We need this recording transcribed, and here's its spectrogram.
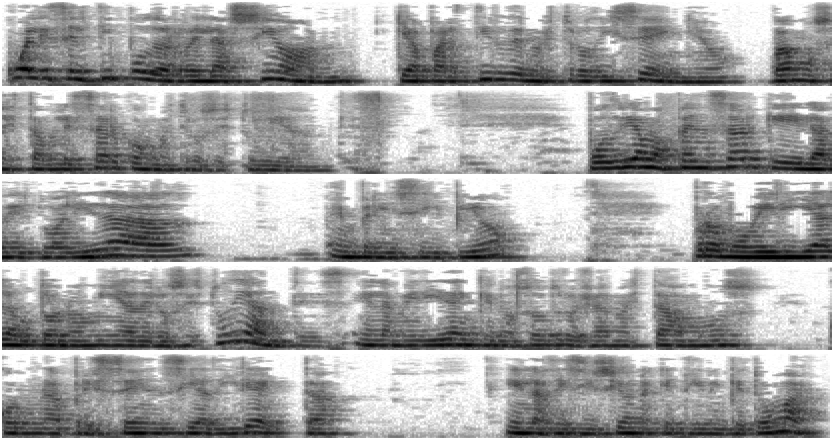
cuál es el tipo de relación que a partir de nuestro diseño vamos a establecer con nuestros estudiantes. Podríamos pensar que la virtualidad, en principio, promovería la autonomía de los estudiantes, en la medida en que nosotros ya no estamos con una presencia directa en las decisiones que tienen que tomar.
